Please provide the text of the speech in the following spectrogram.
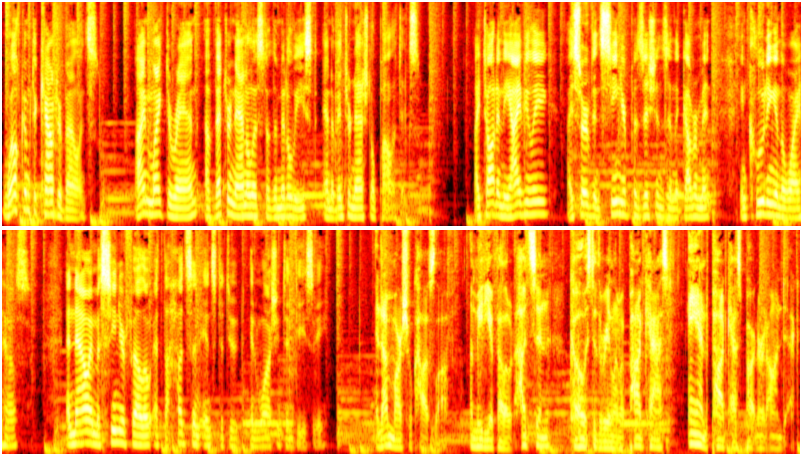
Welcome to Counterbalance. I'm Mike Doran, a veteran analyst of the Middle East and of international politics. I taught in the Ivy League, I served in senior positions in the government, including in the White House, and now I'm a senior fellow at the Hudson Institute in Washington, D.C. And I'm Marshall Kosloff, a media fellow at Hudson, co host of the Realignment podcast, and podcast partner at On Deck.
